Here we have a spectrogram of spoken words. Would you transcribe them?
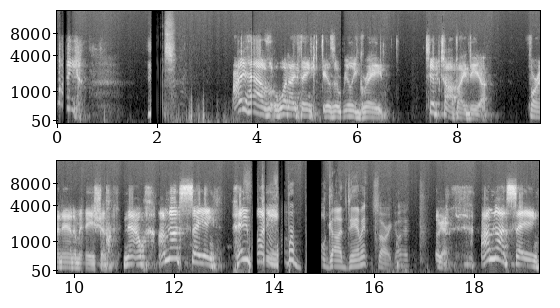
Buddy, Yes. I have what I think is a really great tip top idea for an animation. Now, I'm not saying, hey, buddy, Rubber ball, god damn it. Sorry, go ahead. okay, I'm not saying,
